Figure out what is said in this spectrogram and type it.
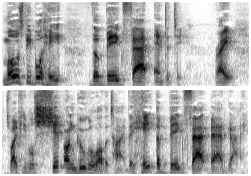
Most people hate the big fat entity, right? Why people shit on Google all the time. They hate the big fat bad guy.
